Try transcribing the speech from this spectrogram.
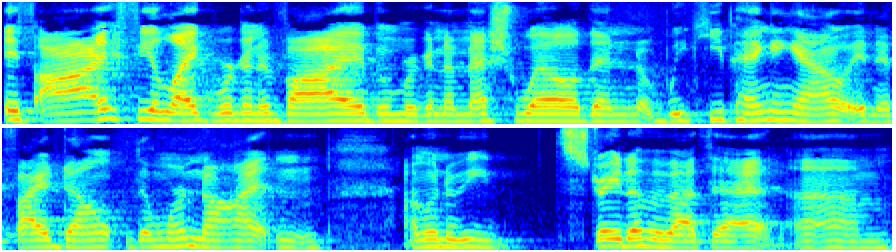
if i feel like we're gonna vibe and we're gonna mesh well then we keep hanging out and if i don't then we're not and i'm gonna be straight up about that. Um,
